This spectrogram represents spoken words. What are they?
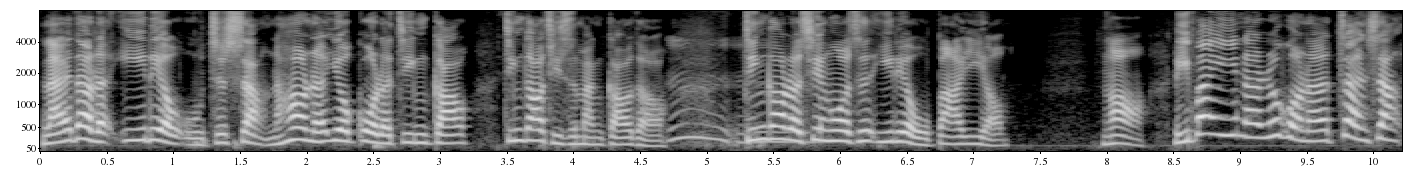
来到了一六五之上，然后呢又过了金高，金高其实蛮高的哦。嗯，嗯。金高的现货是一六五八一哦。哦，礼拜一呢，如果呢站上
